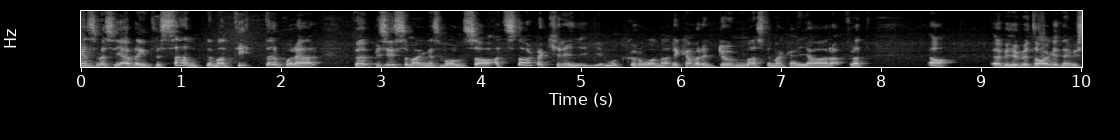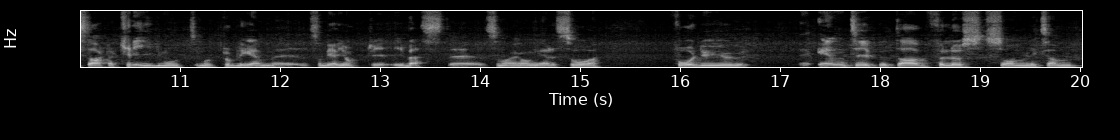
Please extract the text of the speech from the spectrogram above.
det som är så jävla intressant när man tittar på det här. För precis som Agnes Wold sa, att starta krig mot corona, det kan vara det dummaste man kan göra. För att, ja, överhuvudtaget när vi startar krig mot, mot problem eh, som vi har gjort i, i väst eh, så många gånger så får du ju en typ av förlust som liksom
